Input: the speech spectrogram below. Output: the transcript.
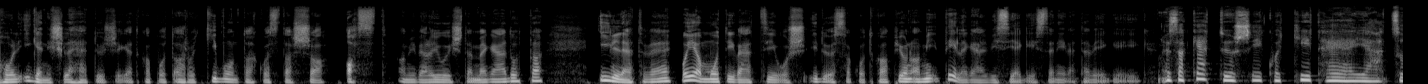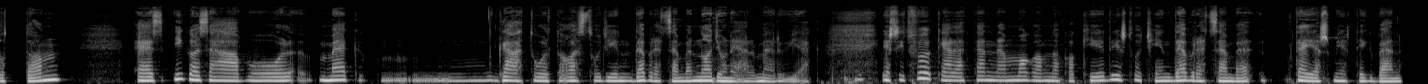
ahol igenis lehetőséget kapott arra, hogy kibontakoztassa azt, amivel a Jóisten megáldotta, illetve olyan motivációs időszakot kapjon, ami tényleg elviszi egészen élete végéig. Ez a kettőség, hogy két helyen játszottam, ez igazából meggátolta azt, hogy én Debrecenben nagyon elmerüljek. És itt föl kellett tennem magamnak a kérdést, hogy én Debrecenben teljes mértékben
